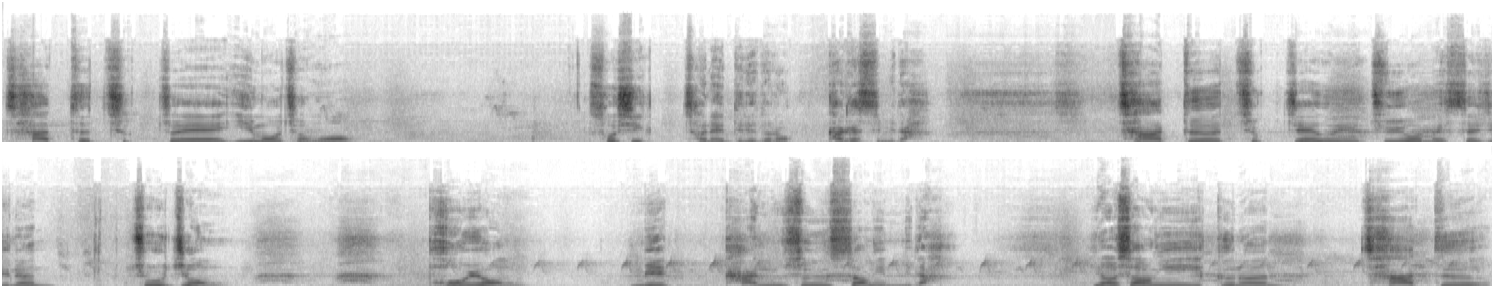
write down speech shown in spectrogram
차트 축제의 이모저모 소식 전해드리도록 하겠습니다. 차트 축제의 주요 메시지는 조종, 포용 및 단순성입니다. 여성이 이끄는 차트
